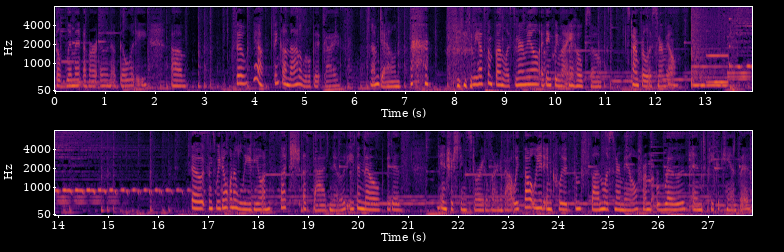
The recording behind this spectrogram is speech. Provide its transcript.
the limit of our own ability. Um, so yeah, think on that a little bit, guys. I'm down. Do we have some fun listener mail? I think we might. I hope so. It's time for listener mail. So, since we don't want to leave you on such a sad note, even though it is an interesting story to learn about, we thought we'd include some fun listener mail from Rose in Topeka, Kansas.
